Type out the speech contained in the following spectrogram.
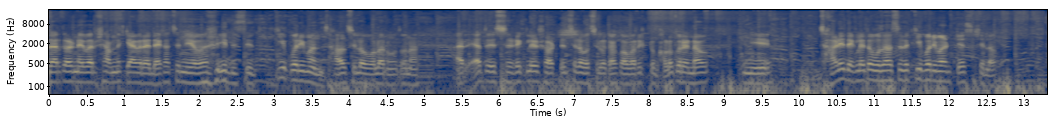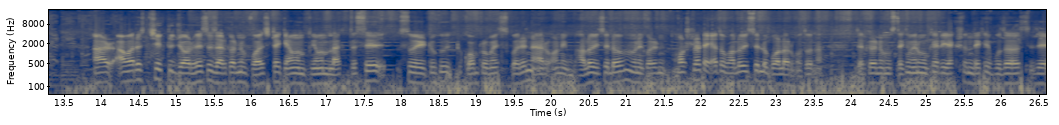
যার কারণে এবার সামনে ক্যামেরায় দেখাচ্ছে, নিয়ে এবার ই দিচ্ছি। কী পরিমাণ ঝাল ছিল বলার মতো না। আর এত স্ট্যাটিকলি শর্ট ছিল, বলছিল, কাকু, আমার একটু ভালো করে নাও। নিয়ে ঝাড়ি দেখলে তো বোঝা যাচ্ছে যে কী পরিমাণ টেস্ট ছিল। আর আমার হচ্ছে একটু জ্বর হয়েছে, যার কারণে ভয়েসটা কেমন কেমন লাগতেছে সো এটুকু একটু কম্প্রোমাইজ করেন। আর অনেক ভালো হয়েছিল, মনে করেন, মশলাটা এত ভালো হয়েছিল বলার মতো না। যার কারণে মুস্তাকিমের মুখের রিয়াকশন দেখে বোঝা যাচ্ছে যে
